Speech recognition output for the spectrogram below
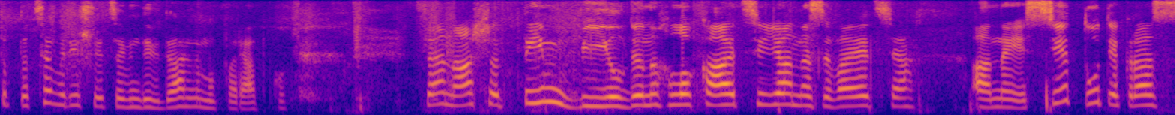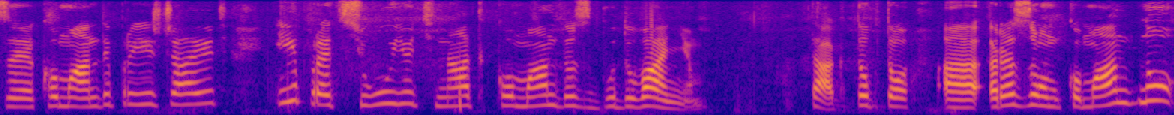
Тобто це вирішується в індивідуальному порядку. Це наша тимбілдинг локація, називається Анесі. Тут якраз е, команди приїжджають і працюють над командозбудуванням. Так, тобто разом командно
